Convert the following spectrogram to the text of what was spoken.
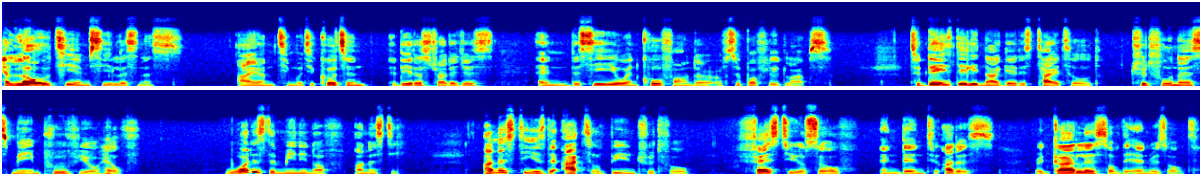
Hello, TMC listeners. I am Timothy Kotin, a data strategist and the CEO and co founder of Superfluid Labs. Today's daily nugget is titled Truthfulness May Improve Your Health. What is the meaning of honesty? Honesty is the act of being truthful, first to yourself and then to others, regardless of the end result.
